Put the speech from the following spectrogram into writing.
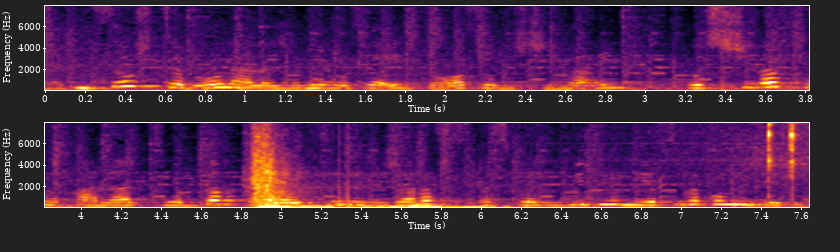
ما تنسوش تتابعونا على جميع وسائل التواصل الاجتماعي والاشتراك في القناة والضغط على زر الجرس أسفل الفيديو ليصلكم الجديد.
